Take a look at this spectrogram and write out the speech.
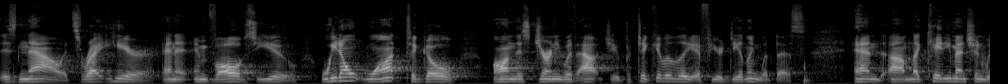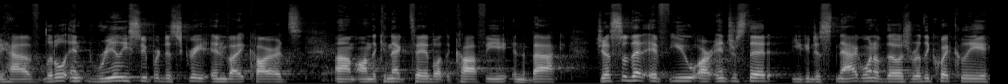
is now, it's right here, and it involves you. We don't want to go on this journey without you, particularly if you're dealing with this. And um, like Katie mentioned, we have little, in, really super discreet invite cards um, on the Connect table at the coffee in the back, just so that if you are interested, you can just snag one of those really quickly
